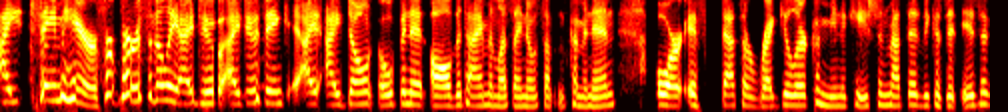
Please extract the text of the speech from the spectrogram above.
I same here. For personally, I do I do think I, I don't open it all the time unless I know something's coming in or if that's a regular communication method because it is a,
